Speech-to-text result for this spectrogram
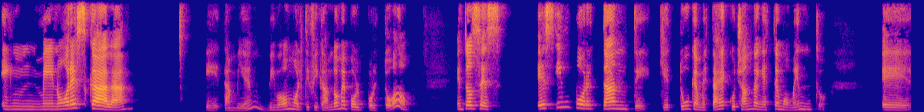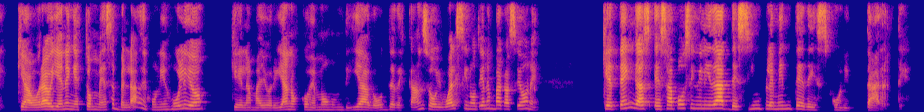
en menor escala, eh, también vivo mortificándome por, por todo. Entonces, es importante que tú que me estás escuchando en este momento, eh, que ahora vienen estos meses, ¿verdad? De junio y julio, que la mayoría nos cogemos un día, dos de descanso, igual si no tienen vacaciones, que tengas esa posibilidad de simplemente desconectarte,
